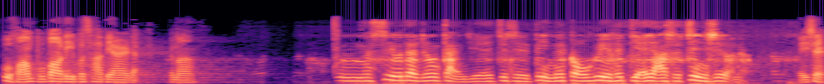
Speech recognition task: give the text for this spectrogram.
不黄不暴力不擦边的是吗？嗯，是有点这种感觉，就是被你那高贵和典雅所震慑呢。没事儿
